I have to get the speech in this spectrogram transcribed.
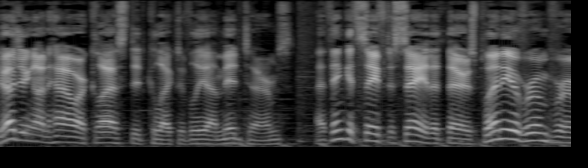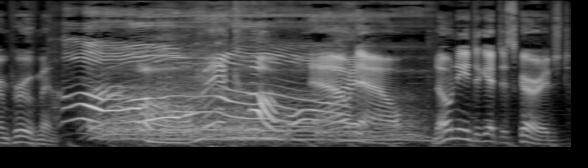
Judging on how our class did collectively on midterms, I think it's safe to say that there's plenty of room for improvement. Oh, man, come on. Now, now, no need to get discouraged.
